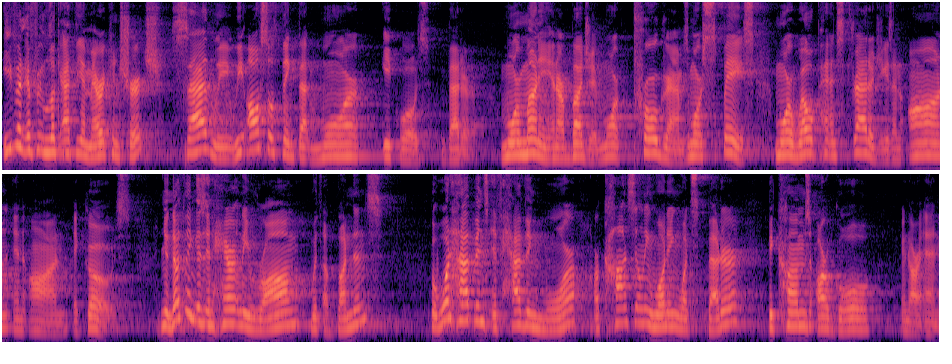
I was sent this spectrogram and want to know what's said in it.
Even if we look at the American church, sadly, we also think that more equals better. More money in our budget, more programs, more space, more well planned strategies, and on and on it goes. You know, nothing is inherently wrong with abundance, but what happens if having more or constantly wanting what's better becomes our goal and our end?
